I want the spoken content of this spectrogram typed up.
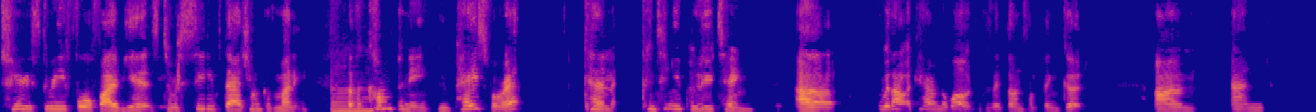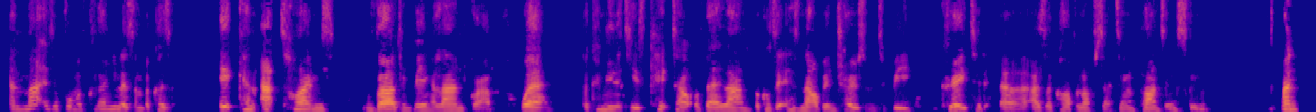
two, three, four, five years to receive their chunk of money. But the company who pays for it can continue polluting uh, without a care in the world because they've done something good. Um, and and that is a form of colonialism because it can at times verge on being a land grab where a community is kicked out of their land because it has now been chosen to be created uh, as a carbon offsetting planting scheme. And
